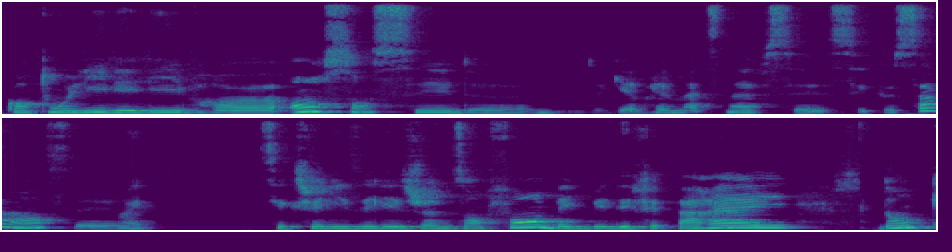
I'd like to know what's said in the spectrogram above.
quand on lit les livres encensés de, de Gabriel Matzneff, c'est que ça, hein, c'est sexualiser les jeunes enfants, Bec BD fait pareil. Donc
